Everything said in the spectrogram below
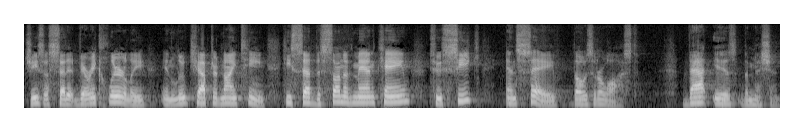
Jesus said it very clearly in Luke chapter 19. He said, The Son of Man came to seek and save those that are lost. That is the mission.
